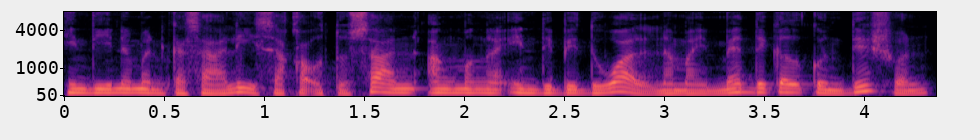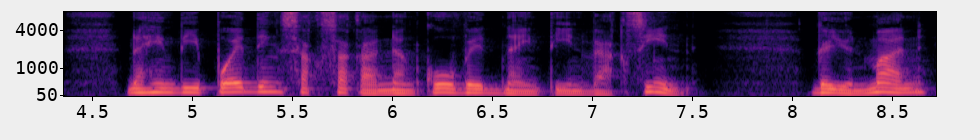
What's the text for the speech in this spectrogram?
Hindi naman kasali sa kautusan ang mga individual na may medical condition na hindi pwedeng saksakan ng COVID-19 vaccine. Gayunman,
